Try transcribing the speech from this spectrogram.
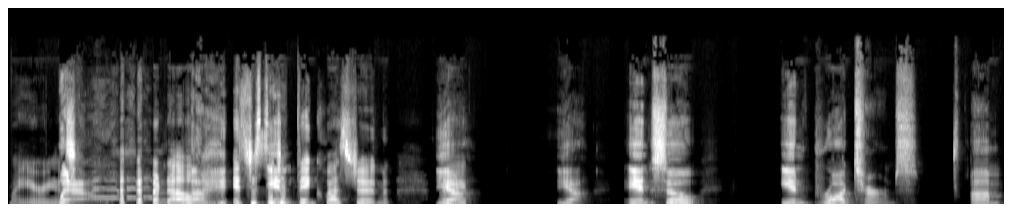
my area. Well, I don't know. Um, it's just such in, a big question. Right? Yeah. Yeah. And so, in broad terms, um,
